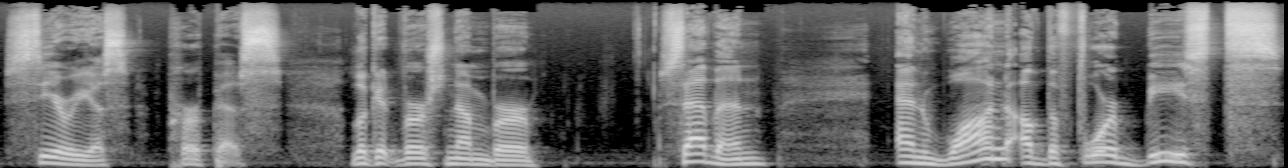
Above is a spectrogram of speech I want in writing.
serious purpose. Look at verse number seven. And one of the four beasts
